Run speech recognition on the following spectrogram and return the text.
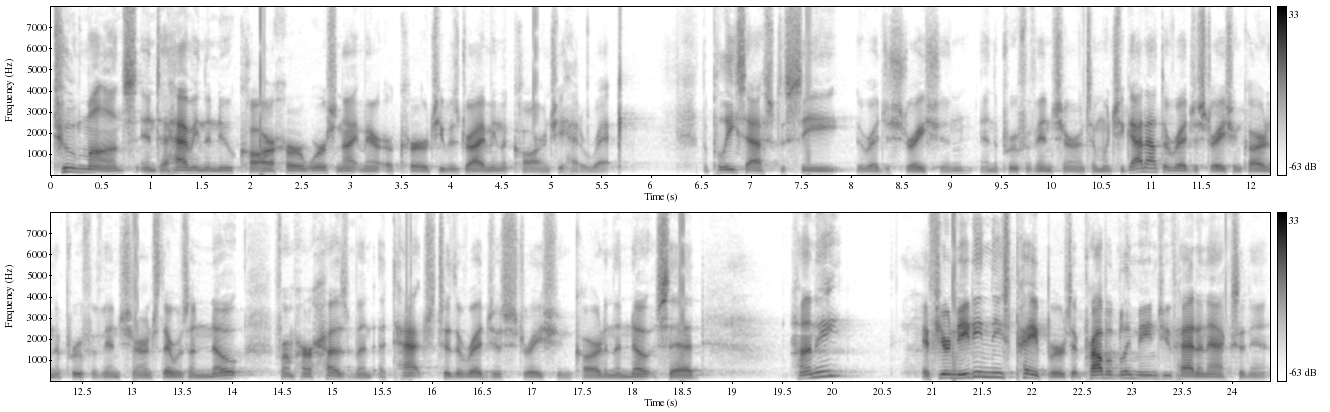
two months into having the new car, her worst nightmare occurred. She was driving the car and she had a wreck. The police asked to see the registration and the proof of insurance. And when she got out the registration card and the proof of insurance, there was a note from her husband attached to the registration card. And the note said, Honey, if you're needing these papers, it probably means you've had an accident.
